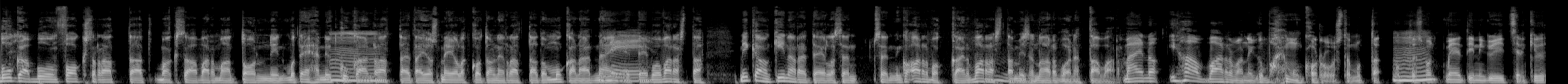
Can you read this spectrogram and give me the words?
Bugaboon Fox-rattaat maksaa varmaan tonnin, mutta eihän nyt kukaan rattaita, jos me ei olla kotona, niin rattaat on mukana. Että näin, Nee. että ei voi varastaa. Mikä on kinareteilla sen, sen niin arvokkain varastamisen arvoinen tavara? Mä en ole ihan varma niin kuin vaimon koruista, mutta, mm-hmm. mutta jos mä nyt mietin niin kuin itse, niin kyllä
